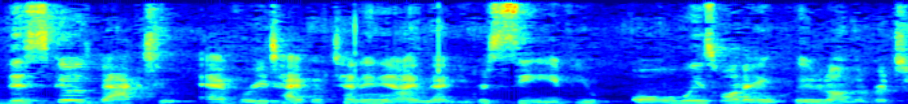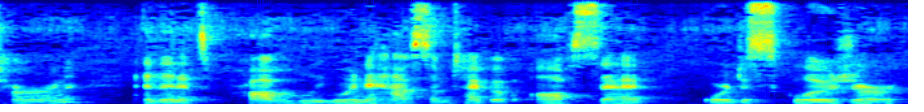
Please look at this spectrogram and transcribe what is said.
this goes back to every type of 1099 that you receive. You always want to include it on the return, and then it's probably going to have some type of offset or disclosure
